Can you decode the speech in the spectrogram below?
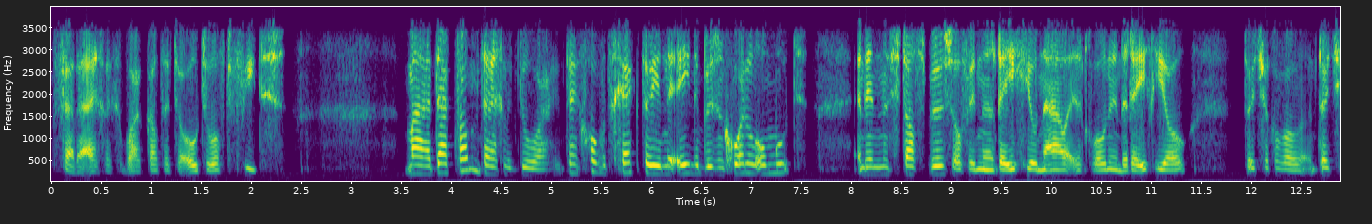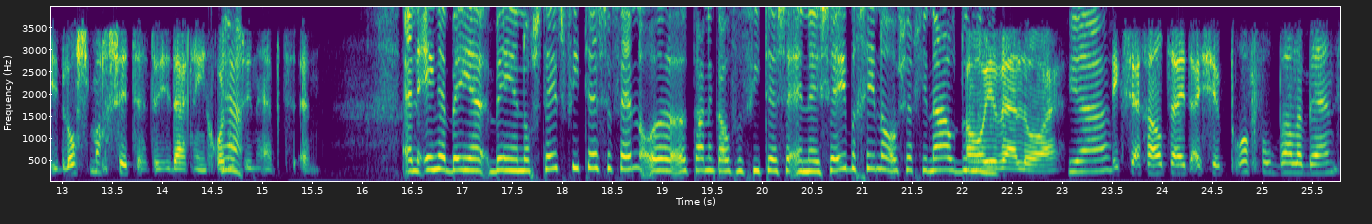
verder eigenlijk gebruik ik altijd de auto of de fiets. Maar daar kwam het eigenlijk door. Ik denk, goh, wat gek dat je in de ene bus een gordel om moet. En in een stadsbus of in een regionaal en gewoon in de regio. Dat je gewoon dat je los mag zitten. Dat je daar geen gordels Ja. in hebt. En En Inge, ben je, ben je nog steeds Vitesse-fan? Eh, kan ik over Vitesse-NEC beginnen? Of zeg je nou... Doe oh, jawel hoor. Ja? Ik zeg altijd, als je profvoetballer bent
